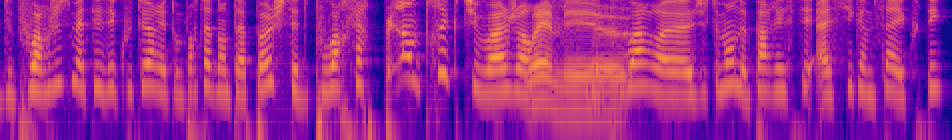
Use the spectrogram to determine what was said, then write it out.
de pouvoir juste mettre tes écouteurs et ton portable dans ta poche, c'est de pouvoir faire plein de trucs, tu vois, genre Ouais, mais de euh, pouvoir euh, justement ne pas rester assis comme ça à écouter.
